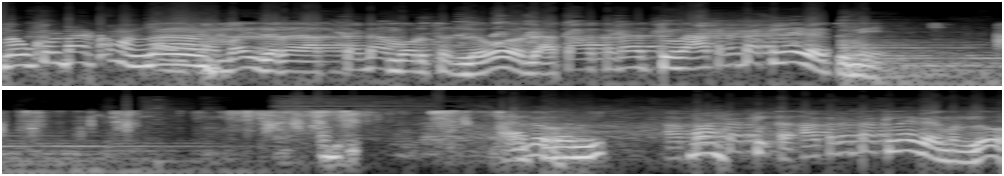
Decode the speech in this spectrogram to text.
लवकर टाका अरे म्हणलं जरा आत्ता डांबावर चढलो. हो आता आकडा तुम्ही आकडा टाकलाय काय तुम्ही? हॅलो. आकडा टाकला आकडा टाकलाय काय म्हणलो?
